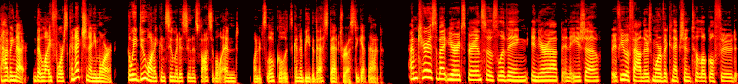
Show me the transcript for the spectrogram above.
having that the life force connection anymore. So we do want to consume it as soon as possible. And when it's local, it's going to be the best bet for us to get that. I'm curious about your experiences living in Europe and Asia. If you have found there's more of a connection to local food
